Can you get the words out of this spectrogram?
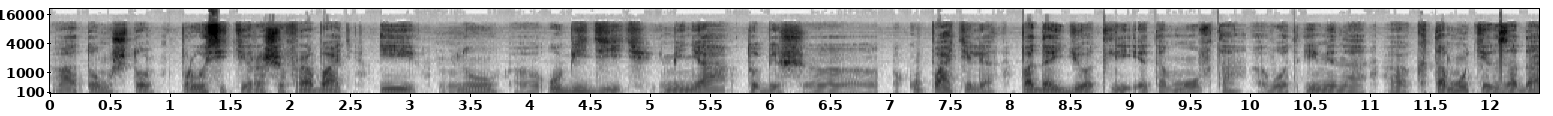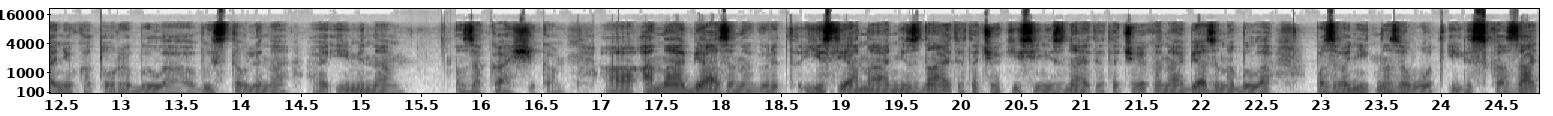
о том, что просите расшифровать и ну, убедить меня, то бишь э, покупателя, подойдет ли эта муфта вот именно э, к тому тех заданию, которое было выставлено э, именно заказчика. А, она обязана, говорит, если она не знает, этот человек, если не знает этот человек, она обязана была позвонить на завод или сказать,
